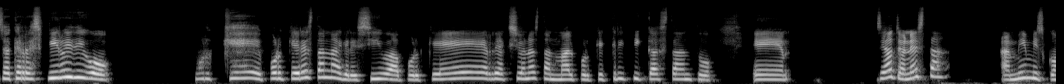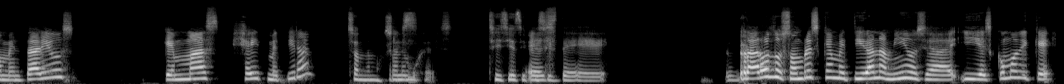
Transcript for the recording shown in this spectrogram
sea, que respiro y digo, ¿por qué? ¿Por qué eres tan agresiva? ¿Por qué reaccionas tan mal? ¿Por qué criticas tanto? Eh, siéndote honesta, a mí mis comentarios que más hate me tiran son de mujeres. Son de mujeres. Sí, sí, sí. Este, raros los hombres que me tiran a mí, o sea, y es como de que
